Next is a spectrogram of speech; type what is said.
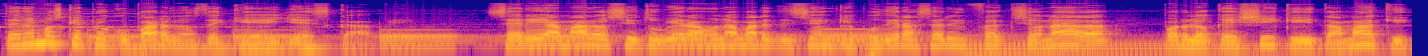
tenemos que preocuparnos de que ella escape. Sería malo si tuviera una maldición que pudiera ser infeccionada, por lo que Shiki y Tamaki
